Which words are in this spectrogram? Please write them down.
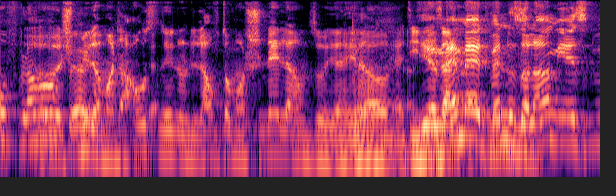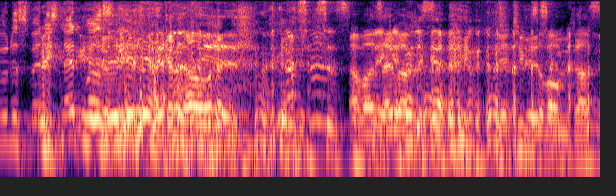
Lauf, lauf! Oh, spiel doch mal da außen hin und lauf doch mal schneller und so. Ja, ja. Genau. ja, die, Hier, die sagen- Mehmet, wenn du Salami essen würdest, wäre das nett passiert. das ist Aber selber bist du, der Typ ist aber auch krass.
